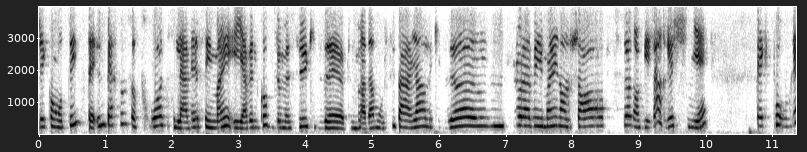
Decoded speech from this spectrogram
J'ai compté, c'était une personne sur trois qui lavait ses mains et il y avait une couple de monsieur qui disait, puis une madame aussi par ailleurs, qui disait ah, je veux laver les mains dans le char, puis tout ça. Donc les gens rechignaient. Fait que pour vrai,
